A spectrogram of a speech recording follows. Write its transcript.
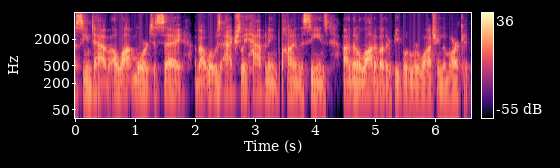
seemed to have a lot more to say about what was actually happening behind the scenes than a lot of other people who were watching the market.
